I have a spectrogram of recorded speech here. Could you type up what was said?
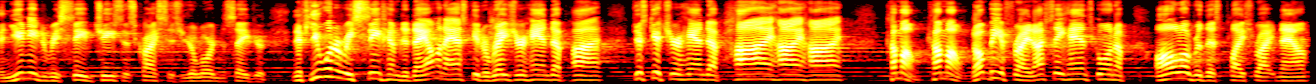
and you need to receive Jesus Christ as your Lord and Savior. And if you want to receive Him today, I'm going to ask you to raise your hand up high. Just get your hand up high, high, high. Come on, come on. Don't be afraid. I see hands going up all over this place right now.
